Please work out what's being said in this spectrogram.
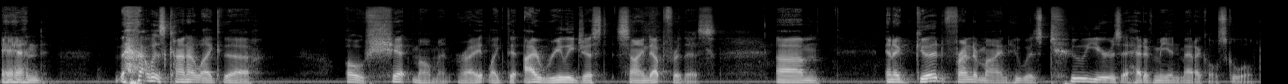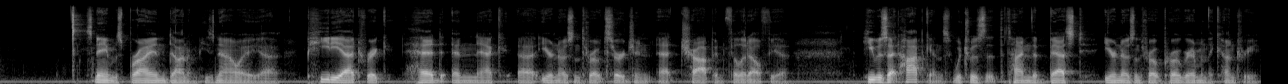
and that was kind of like the oh shit moment, right? Like that I really just signed up for this. Um, and a good friend of mine who was two years ahead of me in medical school, his name is Brian Dunham. He's now a uh, pediatric head and neck, uh, ear, nose, and throat surgeon at CHOP in Philadelphia. He was at Hopkins, which was at the time the best ear, nose, and throat program in the country.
